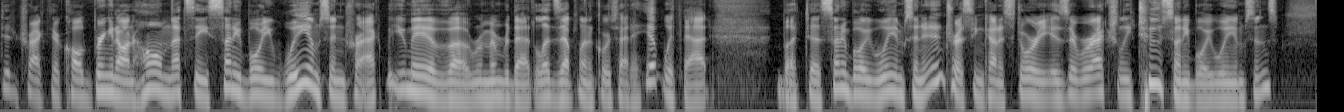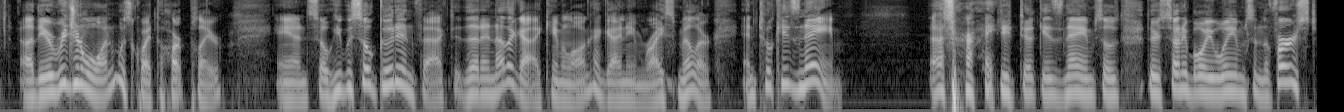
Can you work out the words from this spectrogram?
did a track there called "Bring It On Home." That's the Sonny Boy Williamson track, but you may have uh, remembered that Led Zeppelin, of course, had a hit with that. But uh, Sonny Boy Williamson, an interesting kind of story is there were actually two Sonny Boy Williamsons. Uh, the original one was quite the harp player, and so he was so good, in fact, that another guy came along, a guy named Rice Miller, and took his name. That's right, he took his name. So there's Sonny Boy Williamson the first,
